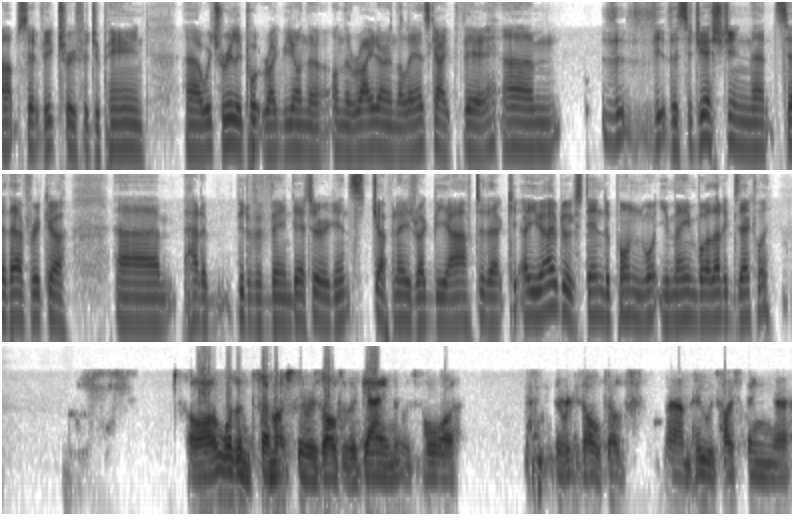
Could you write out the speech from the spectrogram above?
upset victory for Japan, uh, which really put rugby on the on the radar and the landscape there. Um, the, the, the suggestion that South Africa um, had a bit of a vendetta against Japanese rugby after that. Are you able to extend upon what you mean by that exactly? Oh, it wasn't so much the result of the game; it was more the result of um, who was hosting the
